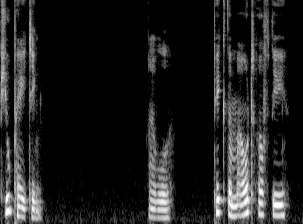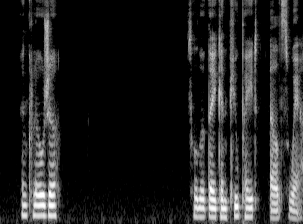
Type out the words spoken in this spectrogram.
pupating. I will pick them out of the enclosure so that they can pupate elsewhere.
